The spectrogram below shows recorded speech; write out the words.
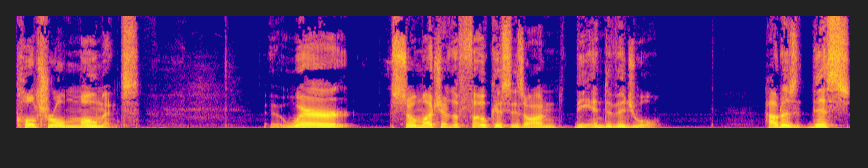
cultural moment where so much of the focus is on the individual. How does this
